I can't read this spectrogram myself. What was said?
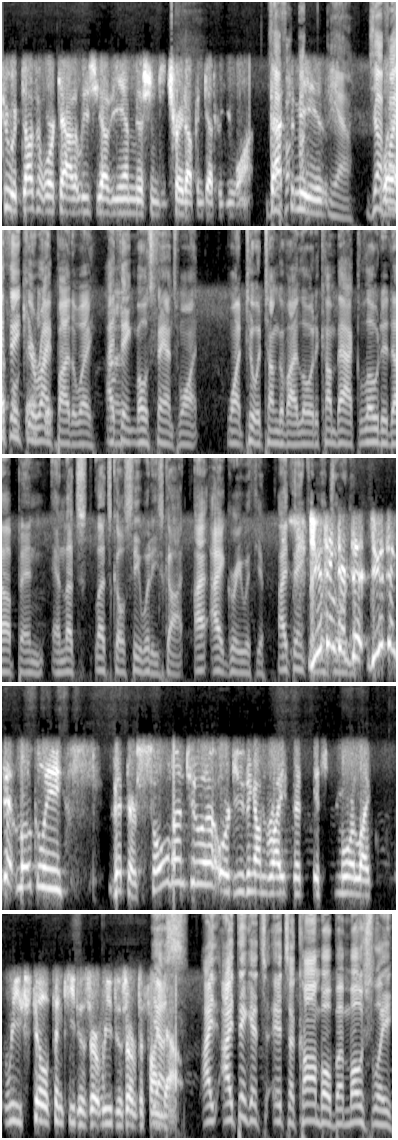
Tua doesn't work out, at least you have the ammunition to trade up and get who you want. That Jeff, to me is yeah, Jeff. I I think think you're right. By the way, I uh, think most fans want want Tua Tagovailoa to come back loaded up and and let's let's go see what he's got. I, I agree with you. I think. Do you the think that, that do you think that locally that they're sold on Tua, or do you think I'm right that it's more like we still think he deserve we deserve to find yes, out? I I think it's it's a combo, but mostly,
